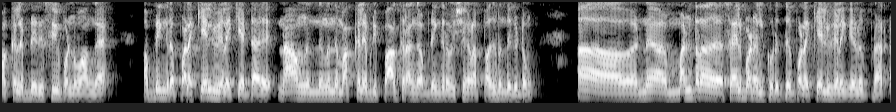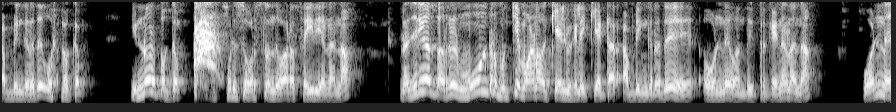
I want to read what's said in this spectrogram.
மக்கள் எப்படி ரிசீவ் பண்ணுவாங்க? அப்படிங்கிற பல கேள்விகளை கேட்டார். நான் வந்து வந்து மக்கள் எப்படி பார்க்குறாங்க அப்படிங்கிற விஷயங்களை பகிர்ந்துக்கிட்டோம் மன்ற செயல்பாடுகள் குறித்து பல கேள்விகளை எழுப்பினார். அப்படிங்கிறது ஒரு பக்கம். இன்னொரு பக்கம் ஒரு சோர்ஸ்லேருந்து வர செய்தி என்னென்னா ரஜினிகாந்த் அவர்கள் மூன்று முக்கியமான கேள்விகளை கேட்டார் அப்படிங்கிறது ஒன்று வந்துகிட்டு இருக்கேன் என்னென்னா ஒன்று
